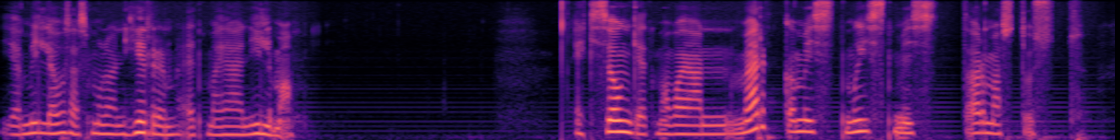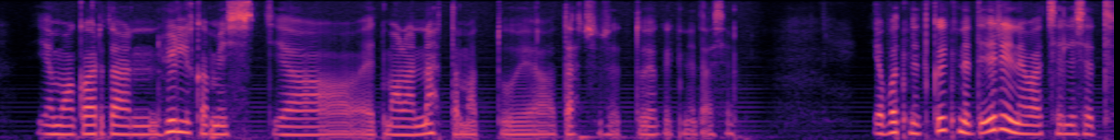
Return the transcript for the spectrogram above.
ja mille osas mul on hirm, et ma jään ilma ehk siis ongi, et ma vajan märkamist, mõistmist, armastust ja ma kardan hülgamist ja et ma olen nähtamatu ja tähtsusetu ja kõik nii edasi. ja vot need kõik need erinevad sellised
